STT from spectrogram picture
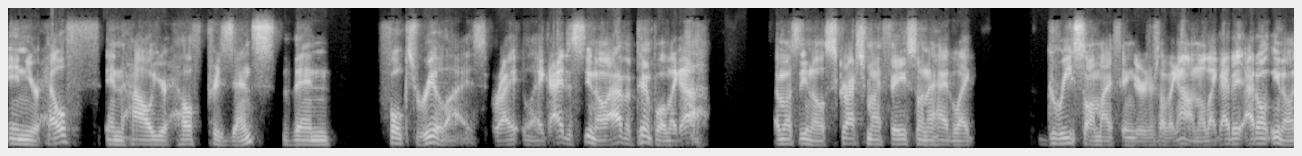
in your health and how your health presents than folks realize, right? Like I just, you know, I have a pimple. I'm like, ah, I must, you know, scratch my face when I had like grease on my fingers or something. I don't know. Like I, did, I don't, you know,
